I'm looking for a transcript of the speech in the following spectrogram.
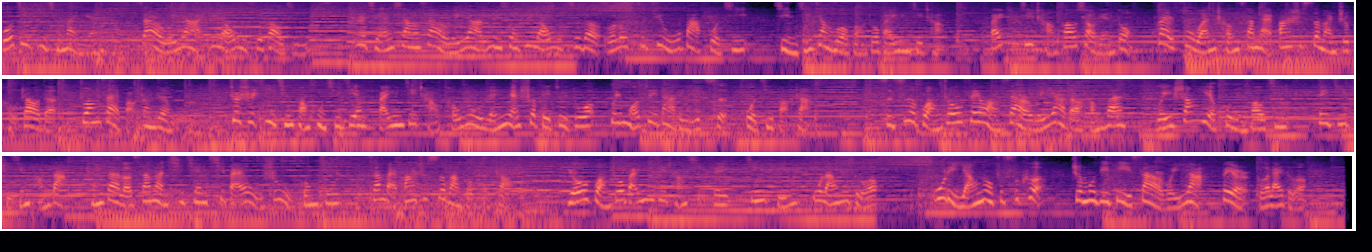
国际疫情蔓延，塞尔维亚医疗物资告急。日前，向塞尔维亚运送医疗物资的俄罗斯巨无霸货机紧急降落广州白云机场。白云机场高效联动，快速完成三百八十四万只口罩的装载保障任务。这是疫情防控期间白云机场投入人员设备最多、规模最大的一次货机保障。此次广州飞往塞尔维亚的航班为商业货运包机，飞机体型庞大，承载了三万七千七百五十五公斤、三百八十四万个口罩。由广州白云机场起飞，经停乌兰乌德、乌里扬诺夫斯克。至目的地塞尔维亚贝尔格莱德。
